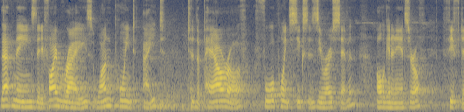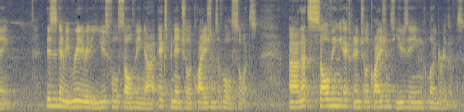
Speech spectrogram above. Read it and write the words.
that means that if I raise 1.8 to the power of 4.607, I'll get an answer of 15. This is going to be really, really useful solving uh, exponential equations of all sorts. Uh, that's solving exponential equations using logarithms.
